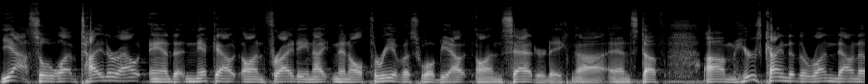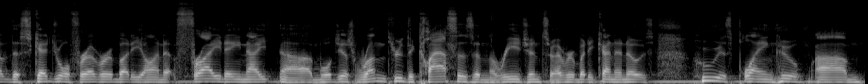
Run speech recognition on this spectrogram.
yeah, so we'll have Tyler out and Nick out on Friday night, and then all three of us will be out on Saturday uh, and stuff. Um, here's kind of the rundown of the schedule for everybody on Friday night. Um, we'll just run through the classes in the region so everybody kind of knows who is playing who. Um,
